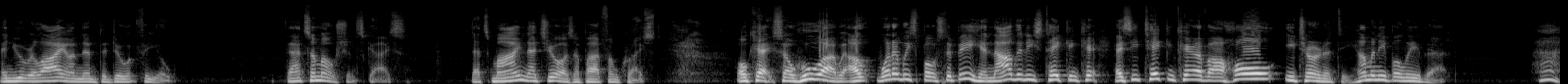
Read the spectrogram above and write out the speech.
and you rely on them to do it for you. That's emotions, guys. That's mine, that's yours apart from Christ. Okay, so who are we? Uh, What are we supposed to be here? Now that he's taken care, has he taken care of our whole eternity? How many believe that? Huh.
